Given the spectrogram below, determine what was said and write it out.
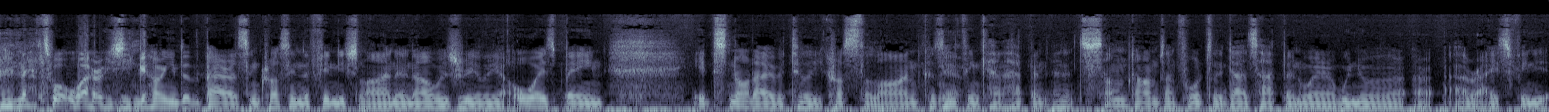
and that's what worries you going into the Paris and crossing the finish line. And I was really always been it's not over till you cross the line because yeah. anything can happen, and it sometimes, unfortunately, does happen where a winner of a, a, a race fin-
